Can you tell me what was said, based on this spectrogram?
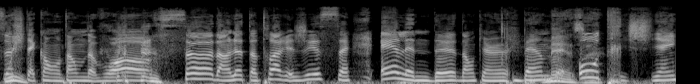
Ça, Oui. j'étais contente de voir ça dans le top 3 Régis. Ellende, donc un band Mais ça. autrichien.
